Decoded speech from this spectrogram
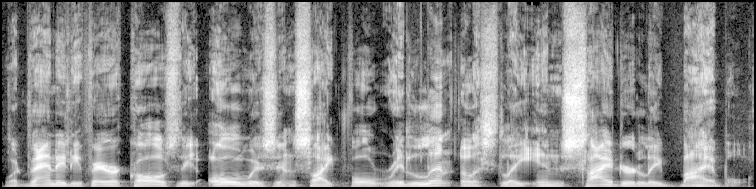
what Vanity Fair calls the always insightful, relentlessly insiderly Bible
